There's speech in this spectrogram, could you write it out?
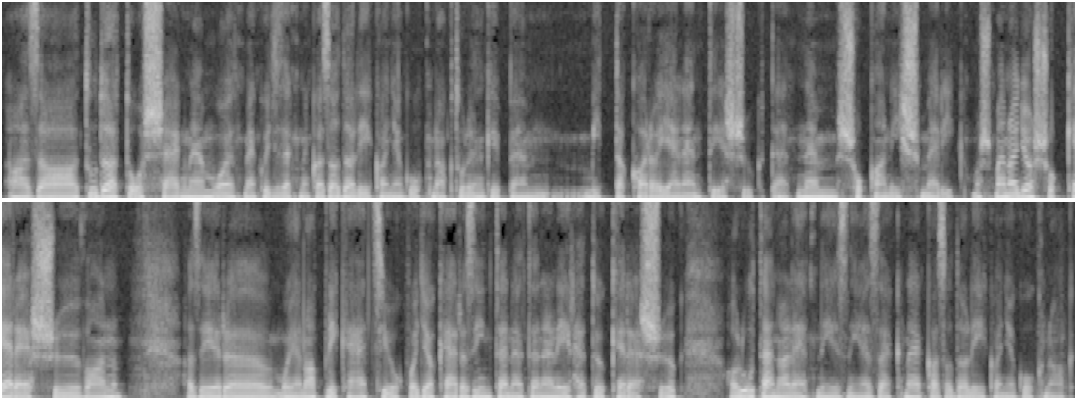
az a tudatosság nem volt meg, hogy ezeknek az adalékanyagoknak tulajdonképpen mit akar a jelentésük, tehát nem sokan ismerik. Most már nagyon sok kereső van, azért ö, olyan applikációk, vagy akár az interneten elérhető keresők, ahol utána lehet nézni ezeknek az adalékanyagoknak.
